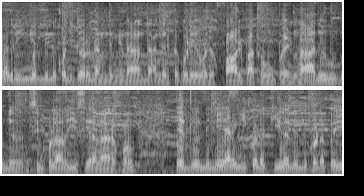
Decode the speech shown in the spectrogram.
மாதிரி இங்கேருந்து இன்னும் கொஞ்சம் தூரம் நடந்தீங்கன்னா அந்த அங்கே இருக்கக்கூடிய ஒரு ஃபால் பார்க்கவும் போயிடலாம். அதுவும் கொஞ்சம் சிம்பிளாக ஈஸியாக தான் இருக்கும். இதில் நீங்கள் இறங்கி கூட கீழே நின்று கூட போய்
